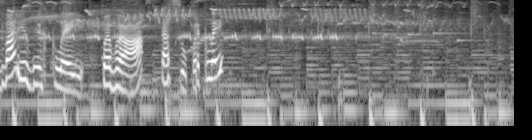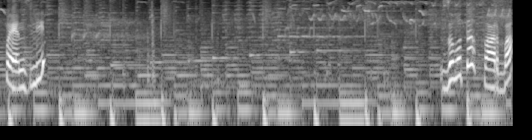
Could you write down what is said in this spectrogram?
два різних клеї ПВА та суперклей, пензлі, золота фарба.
